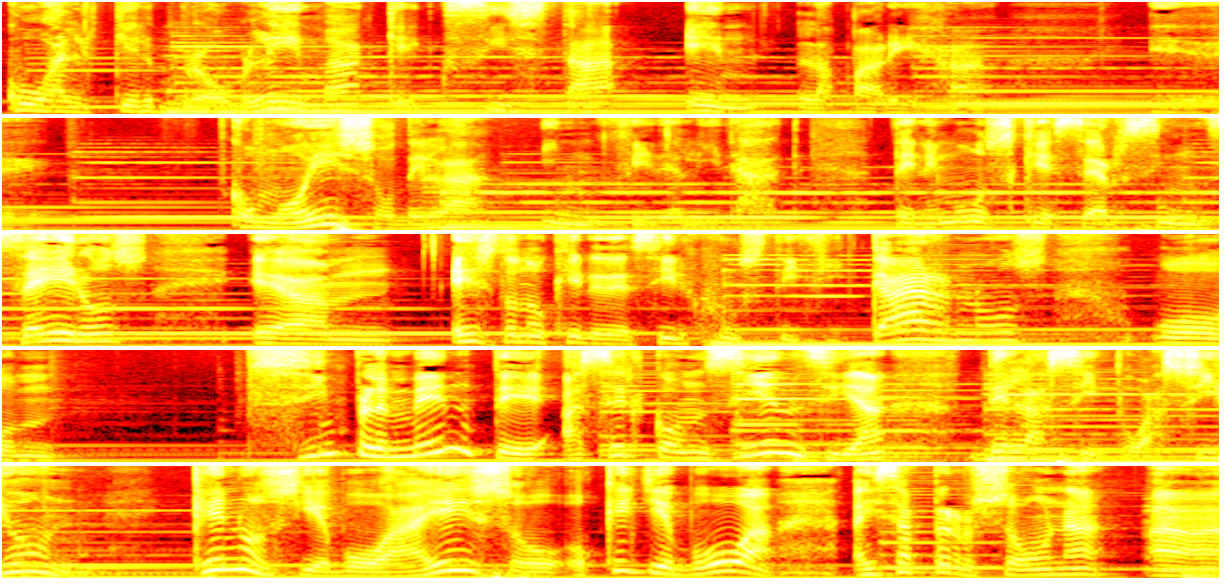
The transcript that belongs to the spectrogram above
cualquier problema que exista en la pareja. Eh, como eso de la infidelidad. Tenemos que ser sinceros. esto no quiere decir justificarnos o simplemente hacer conciencia de la situación ¿Qué nos llevó a eso? ¿O qué llevó a, esa persona a,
